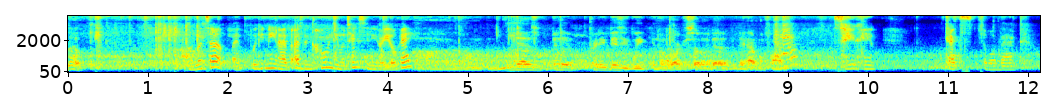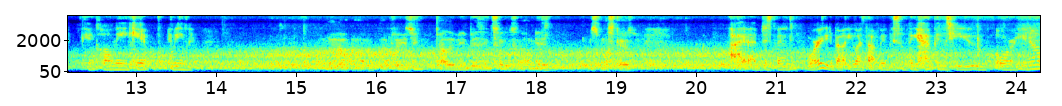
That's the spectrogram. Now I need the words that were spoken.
up? Uh, what's up? Like, what do you mean? I've, I've been calling you and texting you. Are you okay? Um, yeah, it's been a pretty busy week, you know, work, so like that. They have my phone. So you can't text someone back? Can't call me? Can't, I mean, Yeah, I figured you'd probably be busy too, so I mean, it's, it's my schedule. I've just been worried about you. I thought maybe something happened to you, or, you know,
